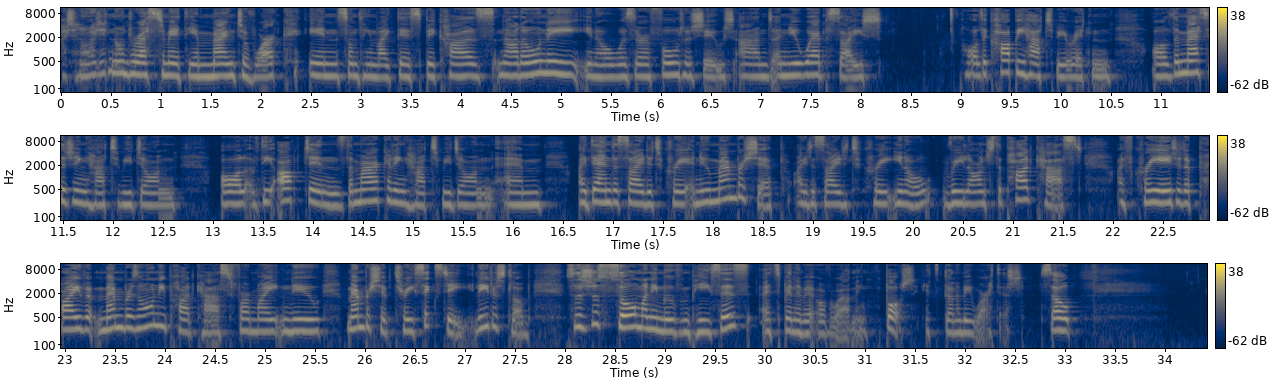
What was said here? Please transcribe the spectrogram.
I don't know, I didn't underestimate the amount of work in something like this because not only, you know, was there a photo shoot and a new website, all the copy had to be written, all the messaging had to be done all of the opt ins, the marketing had to be done. Um, I then decided to create a new membership. I decided to create, you know, relaunch the podcast. I've created a private members only podcast for my new membership 360 Leaders Club. So there's just so many moving pieces. It's been a bit overwhelming, but it's going to be worth it. So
